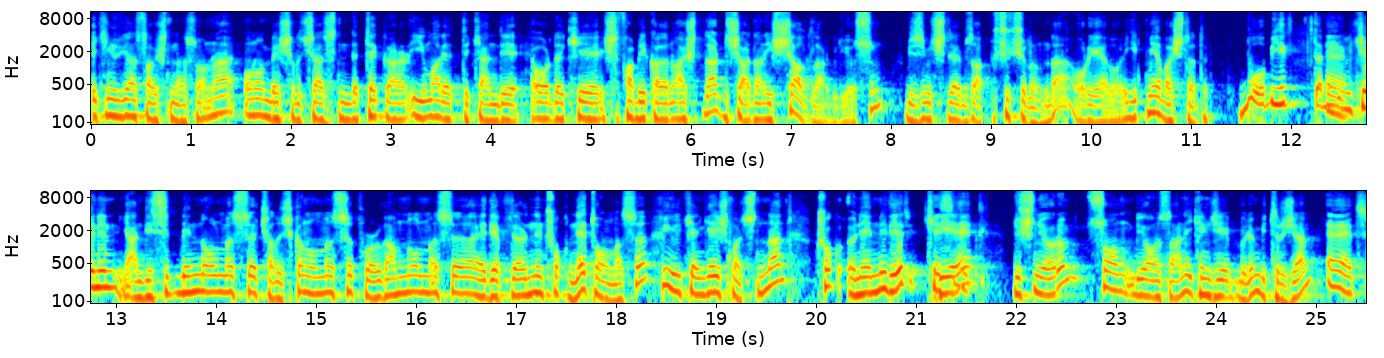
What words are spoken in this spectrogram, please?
ikinci dünya savaşından sonra 10-15 yıl içerisinde tekrar imar etti kendi oradaki işte fabrikalarını açtılar. Dışarıdan işçi aldılar biliyorsun. Bizim işçilerimiz 63 yılında oraya doğru gitmeye başladı. Bu bir tabii evet. ülkenin yani disiplinli olması, çalışkan olması, programlı olması, hedeflerinin çok net olması bir ülkenin gelişme açısından çok önemlidir Kesinlikle. diye düşünüyorum. Son bir 10 saniye ikinci bölüm bitireceğim. Evet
